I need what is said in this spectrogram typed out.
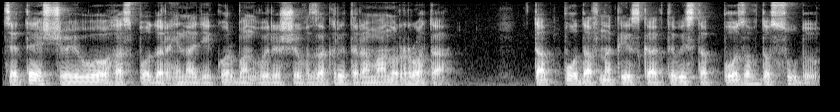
Це те, що його господар Геннадій Корбан вирішив закрити Роману рота та подав на київського активіста позов до суду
